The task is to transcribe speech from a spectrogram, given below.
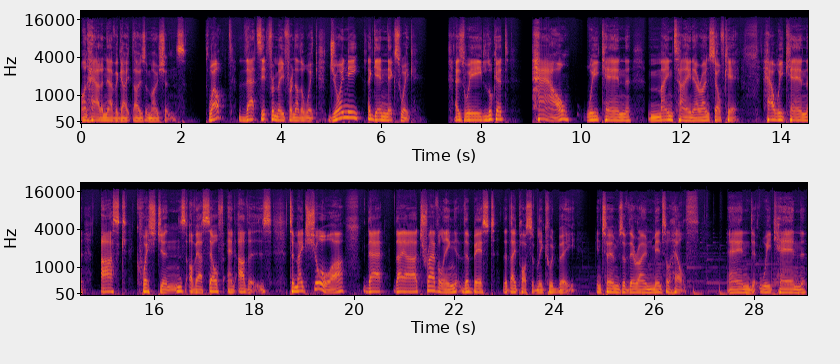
on how to navigate those emotions. Well, that's it from me for another week. Join me again next week as we look at how we can maintain our own self care, how we can ask questions of ourselves and others to make sure that they are traveling the best that they possibly could be in terms of their own mental health. And we can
